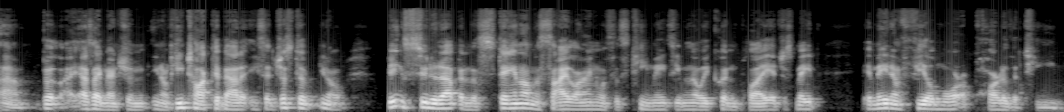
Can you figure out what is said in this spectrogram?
um, but as I mentioned, you know, he talked about it. He said just to, you know, being suited up and to stand on the sideline with his teammates, even though he couldn't play, it just made it made him feel more a part of the team.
